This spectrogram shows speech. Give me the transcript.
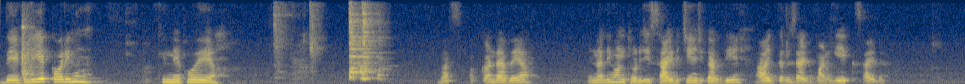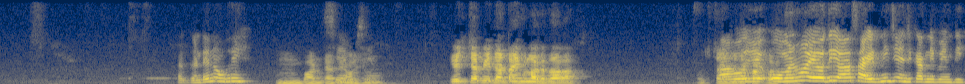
ਦੇਖ ਲਈਏ ਇੱਕ ਵਾਰੀ ਹੁਣ ਕਿੰਨੇ ਹੋਏ ਆ। ਬਸ ਪੱਕਣ ਡਾ ਪਿਆ। ਇਹਨਾਂ ਦੀ ਹੁਣ ਥੋੜੀ ਜੀ ਸਾਈਡ ਚੇਂਜ ਕਰ ਦਈਏ। ਆ ਇਧਰਲੀ ਸਾਈਡ ਬਣ ਗਈ ਇੱਕ ਸਾਈਡ ਲੱਗਣ ਦੇ ਨੌਕਰੀ? ਹੂੰ ਬਣ ਡਿਆ ਤੇ Same, ਹੌਲੀ ਇਹ ਚ ਵੀ ਇਦਾਂ ਟਾਈਮ ਲੱਗਦਾ ਵਾ। ਉਹ 'ਚ time ਆਹੋ ਜੇ ਲੱਗਦਾ। ਓਵਨ ਹੋਏ ਉਹਦੀ ਆ ਸਾਈਡ ਨਹੀਂ ਚੇਂਜ ਕਰਨੀ ਪੈਂਦੀ।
